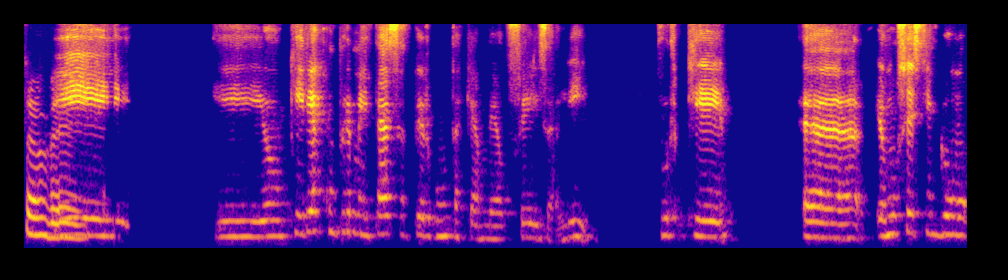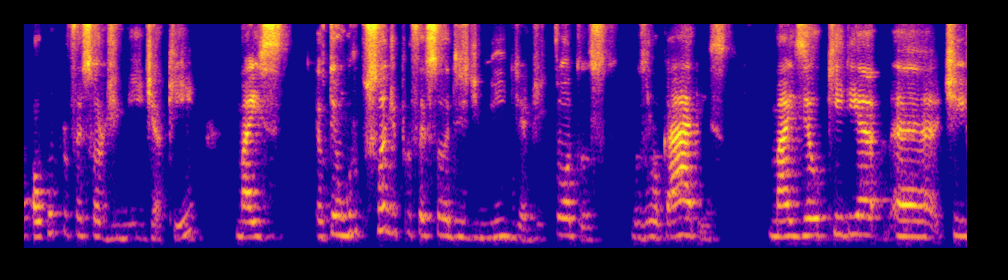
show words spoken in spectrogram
Também. E, e eu queria complementar essa pergunta que a Mel fez ali, porque é, eu não sei se tem algum, algum professor de mídia aqui, mas eu tenho um grupo só de professores de mídia de todos os lugares, mas eu queria uh, te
